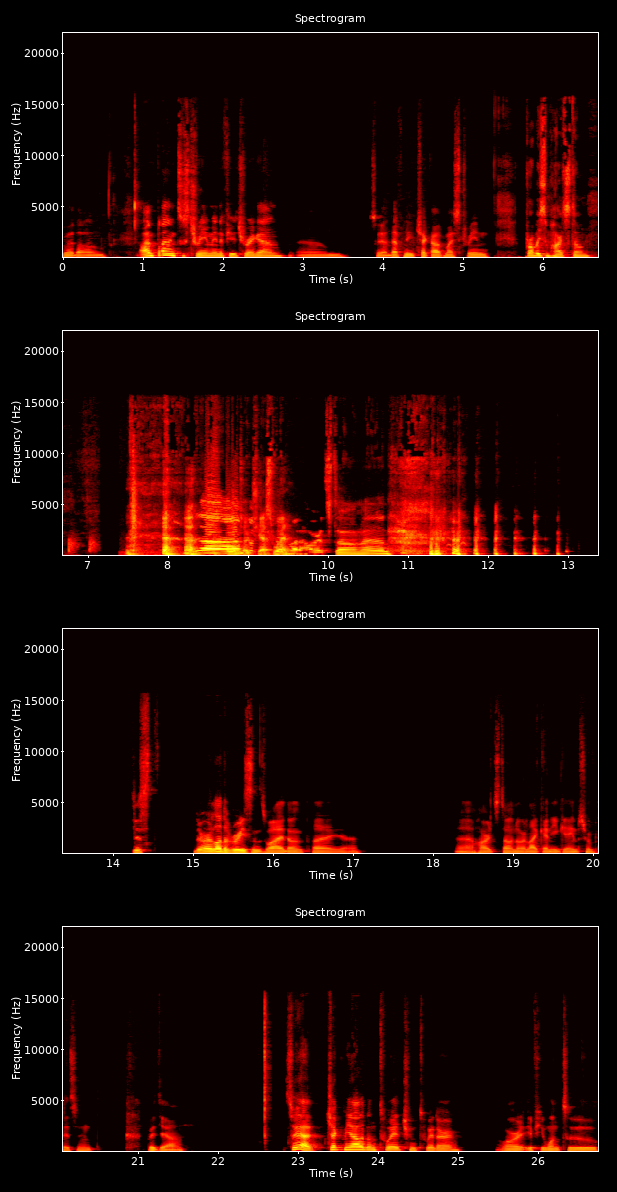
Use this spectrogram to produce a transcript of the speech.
but um, I'm planning to stream in the future again. Um, so yeah, definitely check out my stream. Probably some Hearthstone. Auto chess when? About Hearthstone, man. Just there are a lot of reasons why I don't play uh, uh, Hearthstone or like any games from Blizzard. But yeah. So yeah, check me out on Twitch and Twitter, or if you want to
